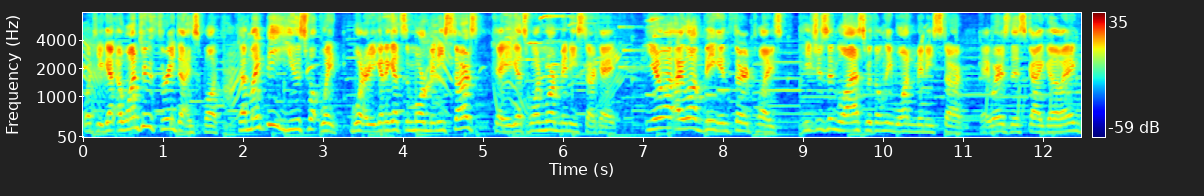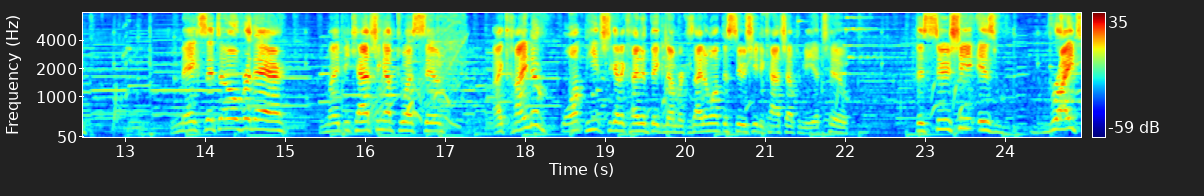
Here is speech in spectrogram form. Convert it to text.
What do you get? A one, two, three dice block. That might be useful. Wait, what? Are you gonna get some more mini stars? Okay, he gets one more mini star. Okay. You know what? I love being in third place. Peach is in last with only one mini star. Okay, where's this guy going? He makes it over there. He might be catching up to us soon. I kind of want Peach to get a kind of big number because I don't want the sushi to catch up to me, a two. The sushi is right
